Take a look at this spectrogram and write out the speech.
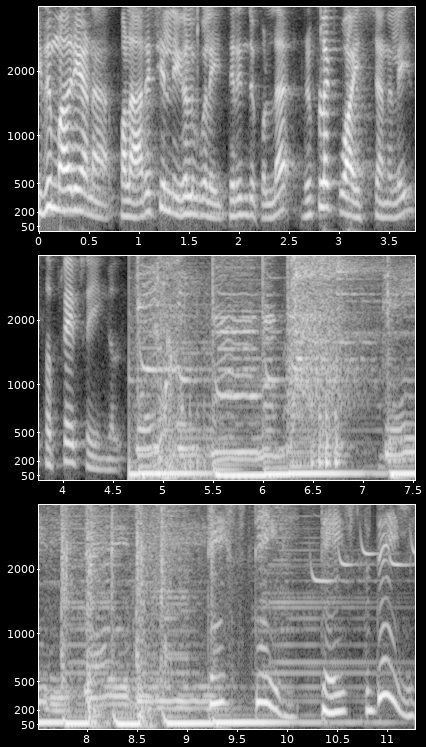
இது மாதிரியான பல அரசியல் நிகழ்வுகளை தெரிந்து கொள்ள ரிஃப்ளெக்ட் வாய்ஸ் சேனலை சப்ஸ்கிரைப் செய்யுங்கள். Taste Daily. Taste the Daily.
